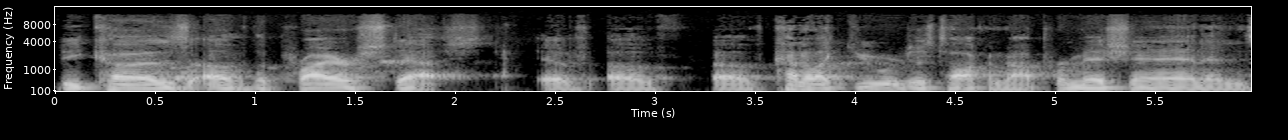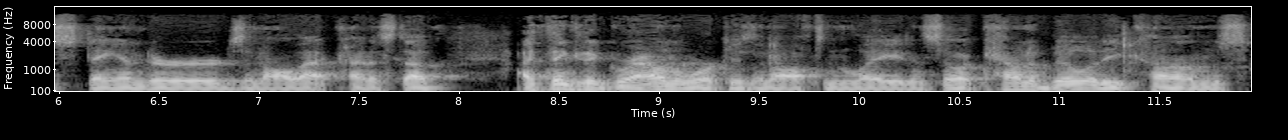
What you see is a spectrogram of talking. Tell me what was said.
because of the prior steps of of of kind of like you were just talking about permission and standards and all that kind of stuff. I think the groundwork isn't often laid and so accountability comes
